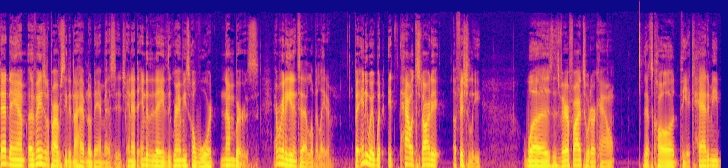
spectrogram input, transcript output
That damn Invasion of Privacy did not have no damn message. And at the end of the day, the Grammys award numbers. And we're going to get into that a little bit later. But anyway, what it how it started officially was this verified Twitter account that's called the Academy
